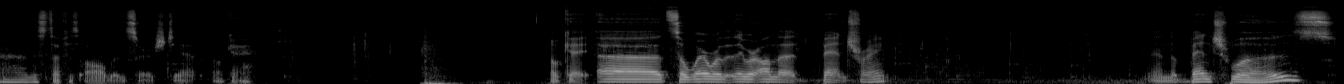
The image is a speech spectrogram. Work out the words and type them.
Uh, this stuff has all been searched, yeah, okay. Okay, uh, so where were they? They were on the bench, right? And the bench was...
